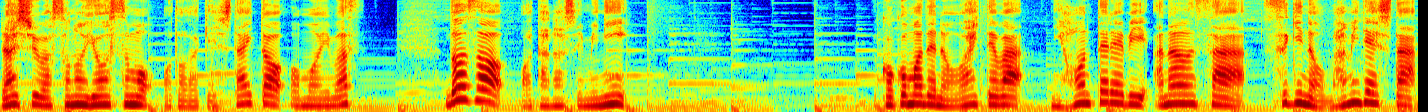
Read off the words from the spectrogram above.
来週はその様子もお届けしたいと思いますどうぞお楽しみにここまでのお相手は日本テレビアナウンサー杉野真美でした。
